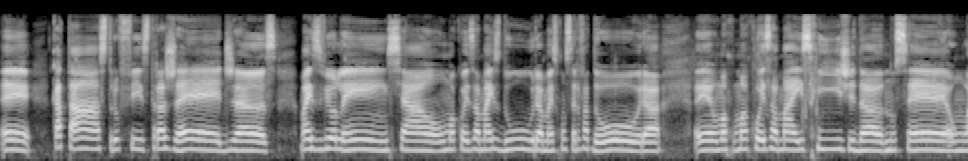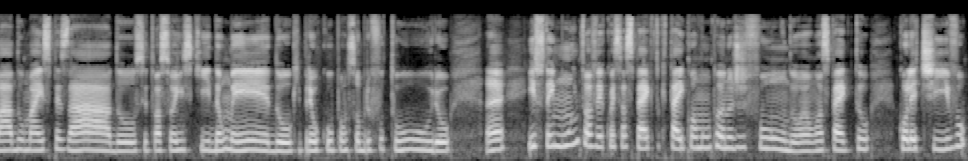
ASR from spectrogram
É, catástrofes, tragédias, mais violência, uma coisa mais dura, mais conservadora, é, uma, uma coisa mais rígida no céu, um lado mais pesado, situações que dão medo, que preocupam sobre o futuro. Né? Isso tem muito a ver com esse aspecto que está aí como um pano de fundo, é um aspecto coletivo,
